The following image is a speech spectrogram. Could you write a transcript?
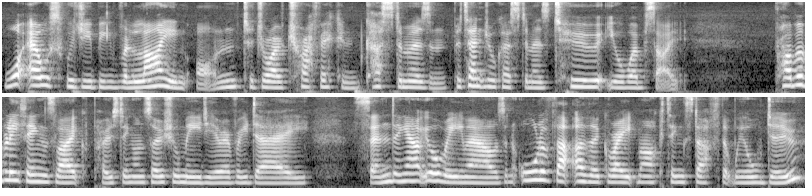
what else would you be relying on to drive traffic and customers and potential customers to your website? Probably things like posting on social media every day, sending out your emails, and all of that other great marketing stuff that we all do.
